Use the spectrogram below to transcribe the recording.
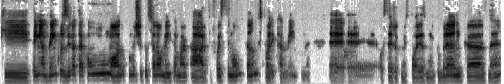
que tem a ver, inclusive, até com o modo como institucionalmente a, arte foi se montando historicamente, né? é, é, ou seja, com histórias muito brancas, né,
